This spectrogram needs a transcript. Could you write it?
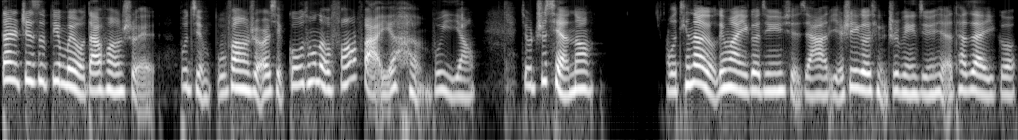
但是这次并没有大放水，不仅不放水，而且沟通的方法也很不一样。就之前呢。我听到有另外一个经济学家，也是一个挺知名经济学家，他在一个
